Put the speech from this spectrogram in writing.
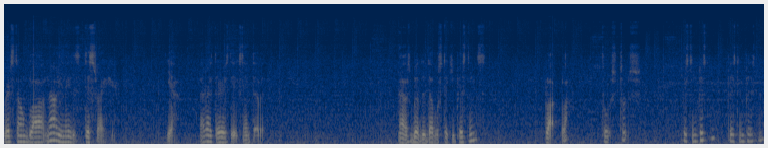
redstone block. Now you need is this right here. Yeah, that right there is the extent of it. Now let's build the double sticky pistons. Block, block, torch, torch, piston, piston, piston, piston,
